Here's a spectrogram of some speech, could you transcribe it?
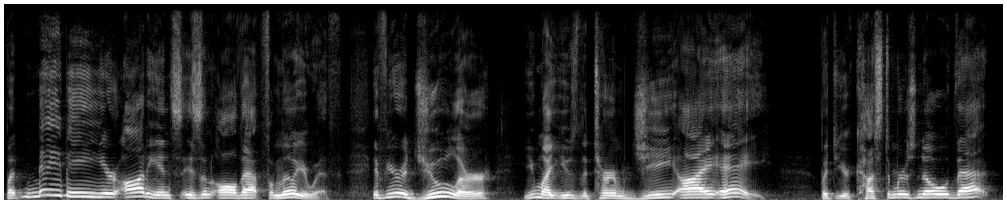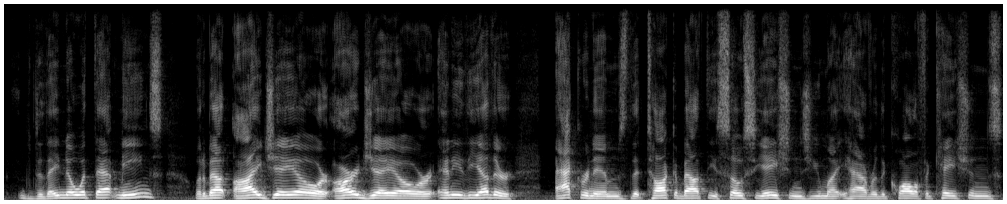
but maybe your audience isn't all that familiar with. If you're a jeweler, you might use the term GIA, but do your customers know that? Do they know what that means? What about IJO or RJO or any of the other acronyms that talk about the associations you might have or the qualifications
